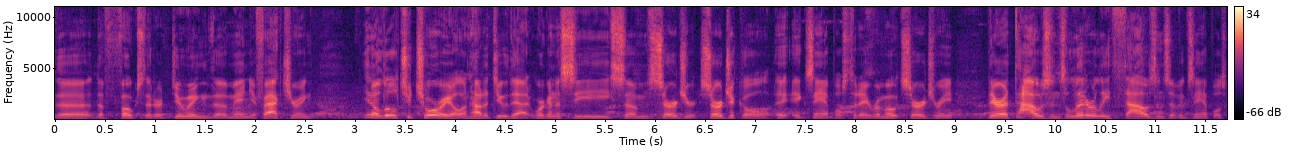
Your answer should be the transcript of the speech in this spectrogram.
the, the folks that are doing the manufacturing, you know, a little tutorial on how to do that. We're going to see some surger, surgical examples today, remote surgery. There are thousands, literally thousands of examples.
